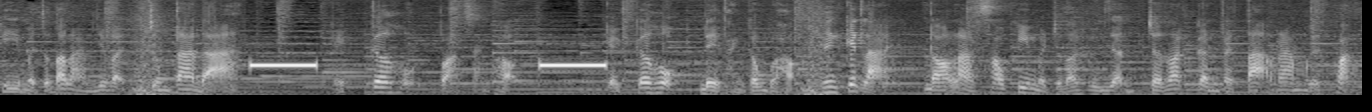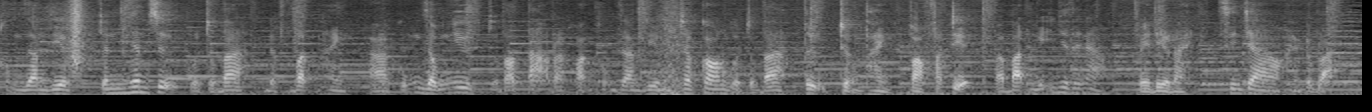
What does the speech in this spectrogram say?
khi mà chúng ta làm như vậy chúng ta đã cái cơ hội tỏa sáng của họ cái cơ hội để thành công của họ. Nên kết lại đó là sau khi mà chúng ta hướng dẫn chúng ta cần phải tạo ra một cái khoảng không gian riêng cho nhân sự của chúng ta được vận hành. À, cũng giống như chúng ta tạo ra khoảng không gian riêng cho con của chúng ta tự trưởng thành và phát triển. Và bạn nghĩ như thế nào về điều này? Xin chào hẹn gặp lại.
